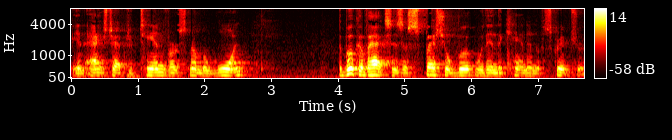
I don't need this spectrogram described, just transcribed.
in Acts chapter 10, verse number 1. The book of Acts is a special book within the canon of Scripture.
